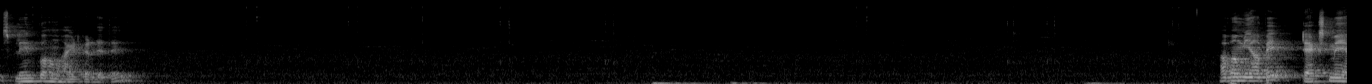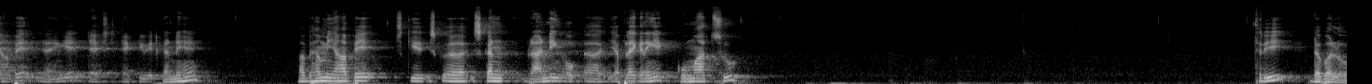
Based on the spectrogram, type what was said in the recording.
इस प्लेन को हम हाइड कर देते हैं। अब हम यहाँ पे टेक्स्ट में यहाँ पे जाएँगे। टेक्स्ट एक्टिवेट करने हैं। अब हम यहाँ पे इसकी, इसको ब्रांडिंग अप्लाई करेंगे Komatsu three double O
